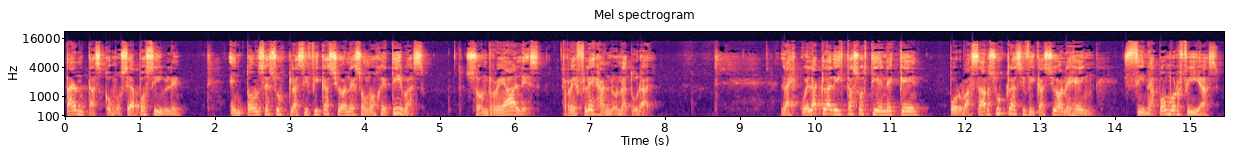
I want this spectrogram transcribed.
tantas como sea posible, entonces sus clasificaciones son objetivas, son reales, reflejan lo natural. La escuela cladista sostiene que, por basar sus clasificaciones en sinapomorfías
